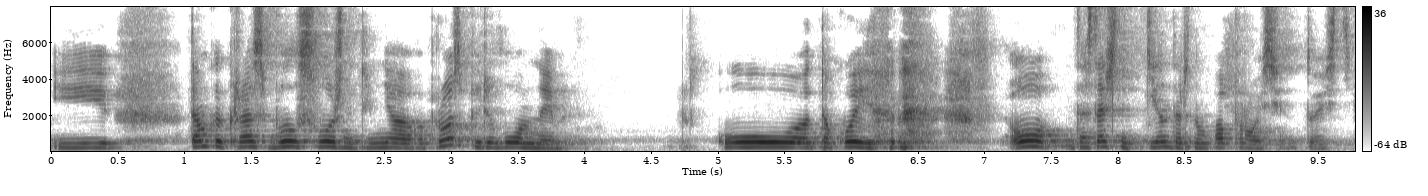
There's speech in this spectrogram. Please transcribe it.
и там как раз был сложный для меня вопрос, переломный, о такой о достаточно гендерном вопросе. То есть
